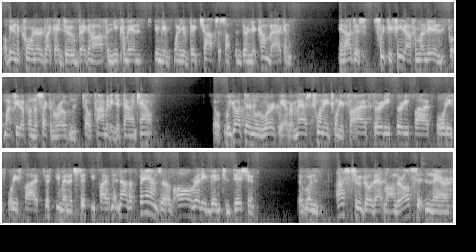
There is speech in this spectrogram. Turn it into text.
I'll be in the corner like I do, begging off, and you come in, give me one of your big chops or something during your comeback, and and I'll just sweep your feet out from under and put my feet up on the second rope and tell Tommy to get down and count. So we go out there and we work. We have our match 20, 25, 30, 35, 40, 45, 50 minutes, 55 minutes. Now, the fans have already been conditioned that when us two go that long, they're all sitting there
